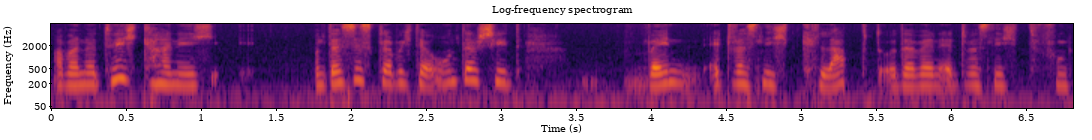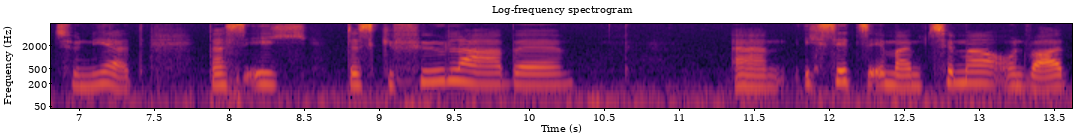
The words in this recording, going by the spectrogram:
Aber natürlich kann ich, und das ist, glaube ich, der Unterschied, wenn etwas nicht klappt oder wenn etwas nicht funktioniert, dass ich das Gefühl habe, ähm, ich sitze in meinem Zimmer und warte,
